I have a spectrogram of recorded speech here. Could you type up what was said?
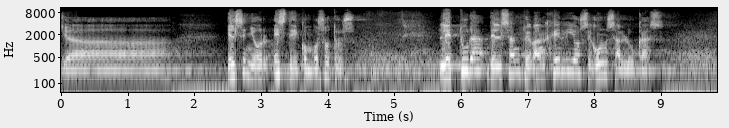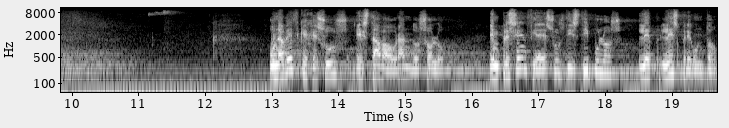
Aleluya. El Señor esté con vosotros. Lectura del Santo Evangelio según San Lucas. Una vez que Jesús estaba orando solo, en presencia de sus discípulos, le- les preguntó,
